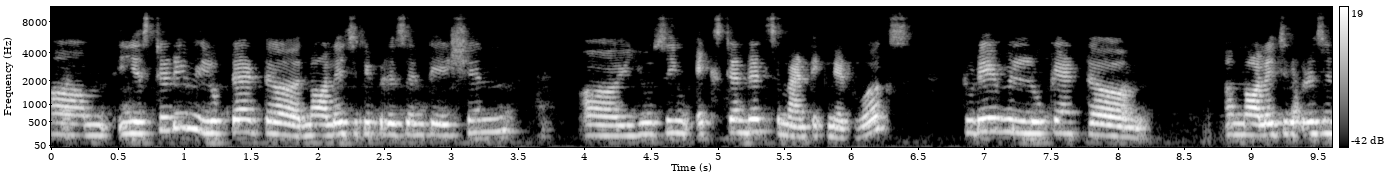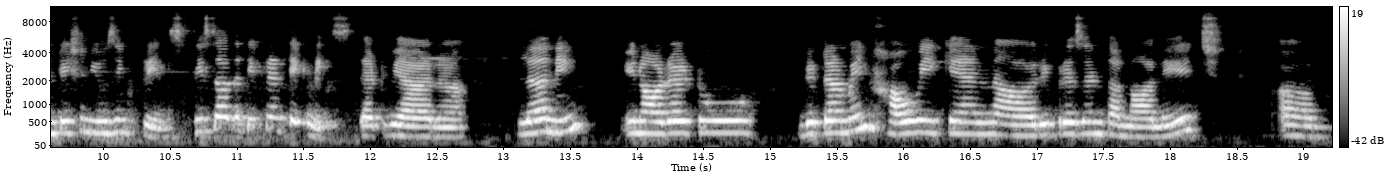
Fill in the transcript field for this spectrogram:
Um, yesterday we looked at uh, knowledge representation uh, using extended semantic networks. Today we'll look at um, a knowledge representation using frames. These are the different techniques that we are uh, learning in order to determine how we can uh, represent the knowledge um,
